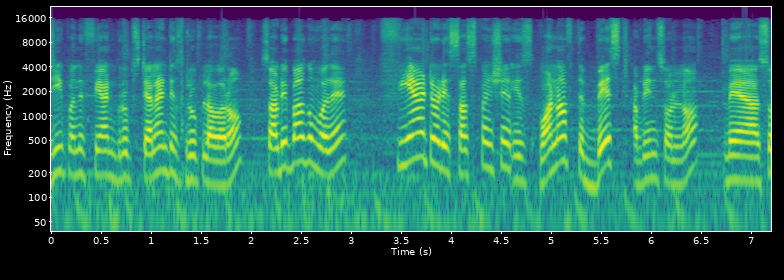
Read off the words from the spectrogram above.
ஜீப் வந்து ஃபியாட் குரூப் ஸ்டெலாண்டிஸ் குரூப்பில் வரும். ஸோ அப்படி பார்க்கும்போது ஃபியாட்டோடைய suspension is one of the best அப்படின்னு சொல்லணும். ஸோ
